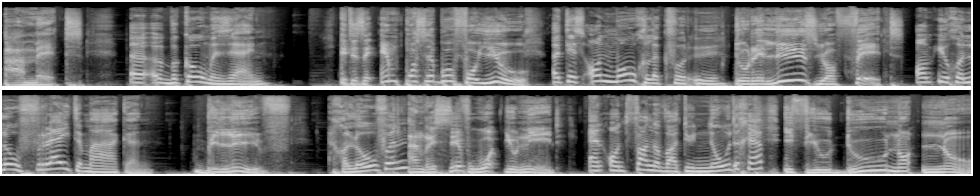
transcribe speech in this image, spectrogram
are met. eh, bekomen zijn. It is impossible for you Het is onmogelijk voor u to release your faith, om uw geloof vrij te maken. believe, Geloven and receive what you need en ontvangen wat u nodig hebt if you do not know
